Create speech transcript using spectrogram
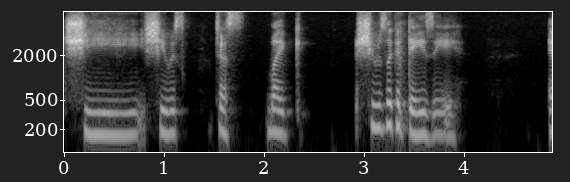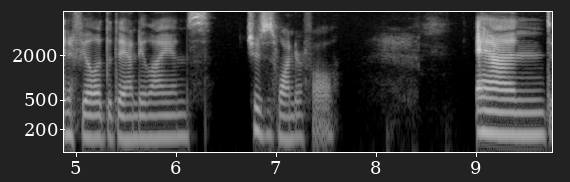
She she was just like she was like a daisy in a field of the dandelions. She was just wonderful. And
